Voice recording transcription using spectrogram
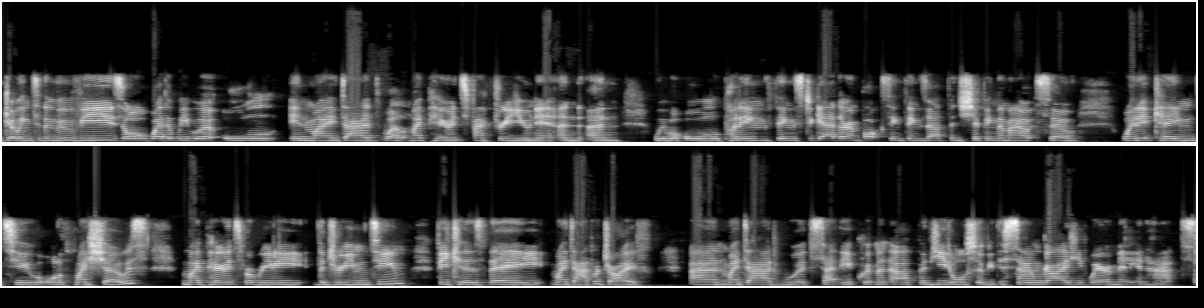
going to the movies or whether we were all in my dad well my parents factory unit and and we were all putting things together and boxing things up and shipping them out. So when it came to all of my shows my parents were really the dream team because they my dad would drive and my dad would set the equipment up and he'd also be the sound guy. He'd wear a million hats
